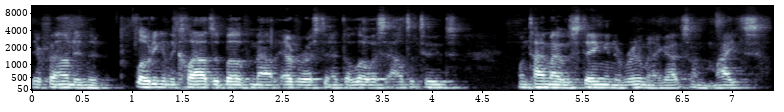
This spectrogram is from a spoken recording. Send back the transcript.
They're found in the floating in the clouds above Mount Everest and at the lowest altitudes. One time I was staying in a room and I got some mites,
